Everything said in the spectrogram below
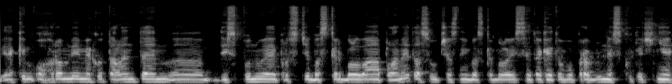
jakým ohromným jako talentem uh, disponuje prostě basketbalová planeta, současný basketbalový svět, tak je to opravdu neskutečně,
